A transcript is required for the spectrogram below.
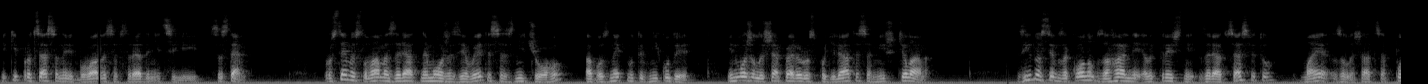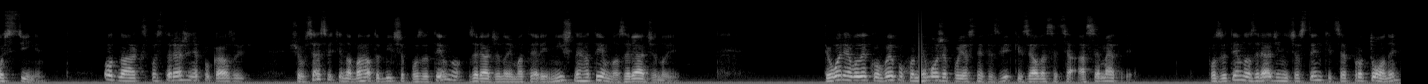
які процеси не відбувалися всередині цієї системи. Простими словами, заряд не може з'явитися з нічого або зникнути в нікуди. Він може лише перерозподілятися між тілами. Згідно з цим законом, загальний електричний заряд Всесвіту має залишатися постійним. Однак спостереження показують, що в Всесвіті набагато більше позитивно зарядженої матерії, ніж негативно зарядженої. Теорія Великого вибуху не може пояснити, звідки взялася ця асиметрія. Позитивно заряджені частинки це протони,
